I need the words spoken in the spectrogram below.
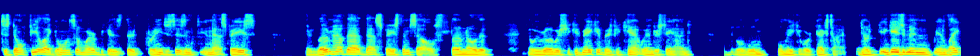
just don't feel like going somewhere because their brain just isn't in that space, let them have that that space themselves. Let them know that you know, we really wish you could make it, but if you can't, we understand. We'll, we'll we'll make it work next time. You know, engage them in in light,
